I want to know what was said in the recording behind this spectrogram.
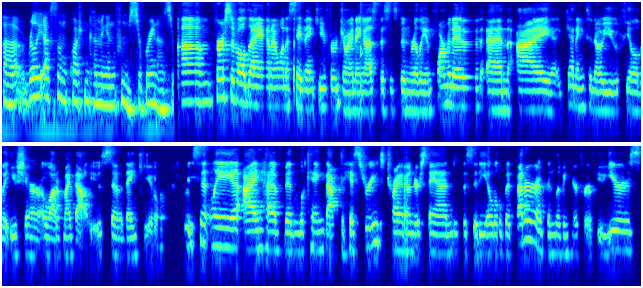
Uh, really excellent question coming in from Sabrina. Um, first of all, Dianne, I want to say thank you for joining us. This has been really informative, and I, getting to know you, feel that you share a lot of my values. So thank you. Recently, I have been looking back to history to try and understand the city a little bit better. I've been living here for a few years,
